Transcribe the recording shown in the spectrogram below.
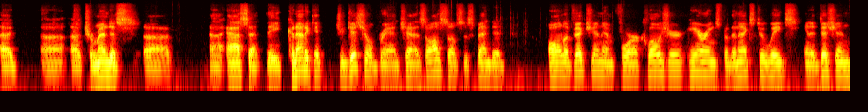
a, uh, a, tremendous uh, uh, asset. The Connecticut Judicial Branch has also suspended all eviction and foreclosure hearings for the next two weeks. In addition,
